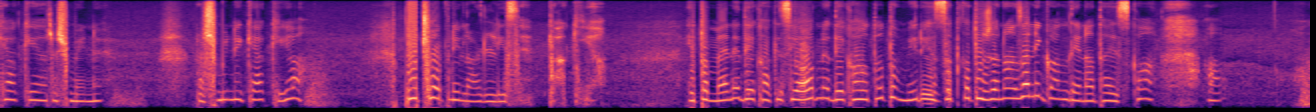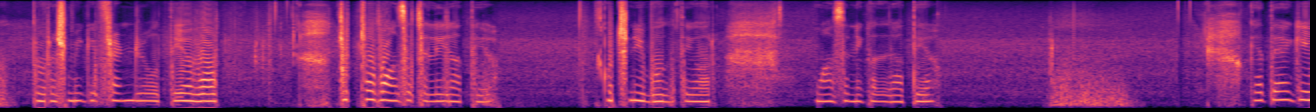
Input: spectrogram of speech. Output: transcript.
क्या किया रश्मि ने? रश्मि ने क्या किया? पूछो अपनी लाडली से क्या किया? ये तो मैंने देखा किसी और ने देखा होता तो मेरी इज़्ज़त का तो जनाजा निकाल देना था इसका। आ, तो रश्मि की फ्रेंड जो होती है वो चुपचाप वहाँ से चली जाती है। कुछ नहीं बोलती और वहाँ से निकल जाती है। कहते हैं कि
